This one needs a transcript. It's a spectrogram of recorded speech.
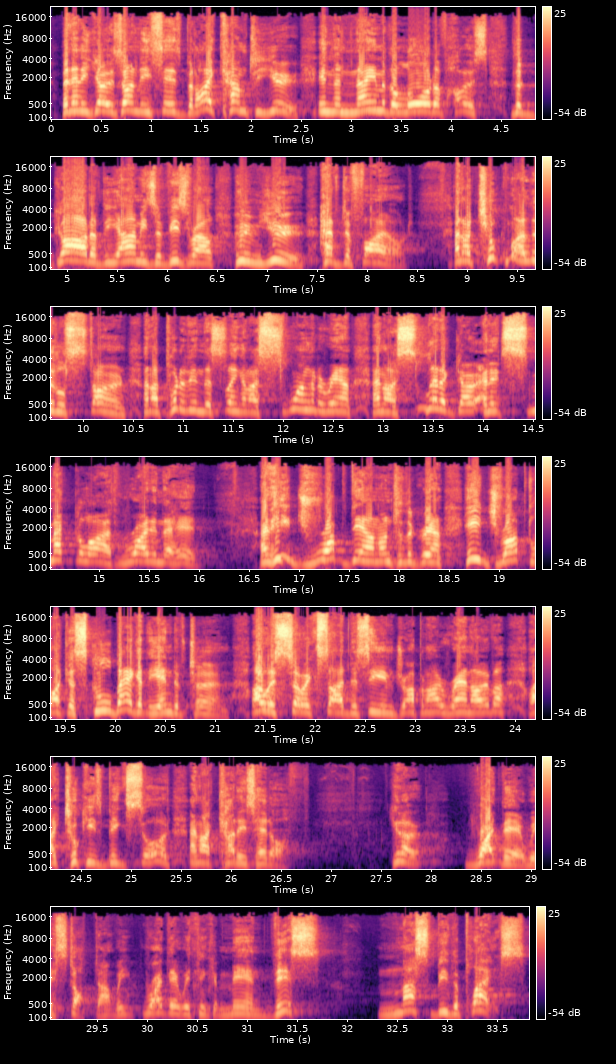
But then he goes on and he says, But I come to you in the name of the Lord of hosts, the God of the armies of Israel, whom you have defiled. And I took my little stone and I put it in the sling and I swung it around and I let it go and it smacked Goliath right in the head. And he dropped down onto the ground. He dropped like a school bag at the end of term. I was so excited to see him drop and I ran over. I took his big sword and I cut his head off. You know, right there we're stopped, aren't we? Right there we're thinking, man, this must be the place.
